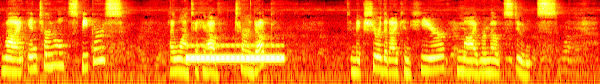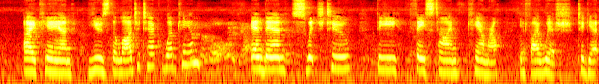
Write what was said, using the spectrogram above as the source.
My internal speakers, I want to have turned up to make sure that I can hear my remote students. I can use the Logitech webcam and then switch to the FaceTime camera if I wish to get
